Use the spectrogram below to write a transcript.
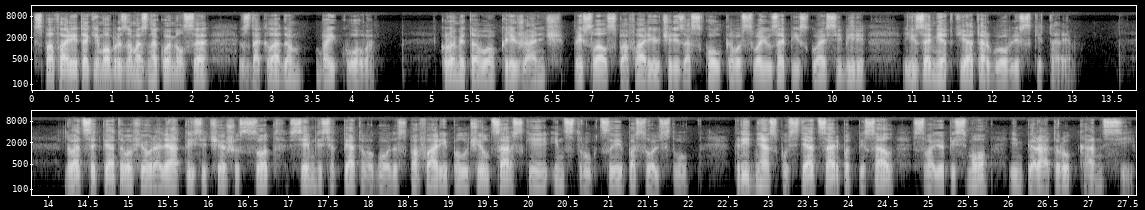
Спафарий таким образом ознакомился с докладом Байкова. Кроме того, Крижанич прислал Спафарию через Осколково свою записку о Сибири и заметки о торговле с Китаем. 25 февраля 1675 года Спафарий получил царские инструкции посольству. Три дня спустя царь подписал свое письмо императору Канси.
